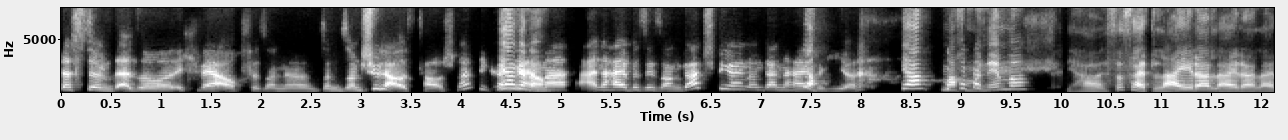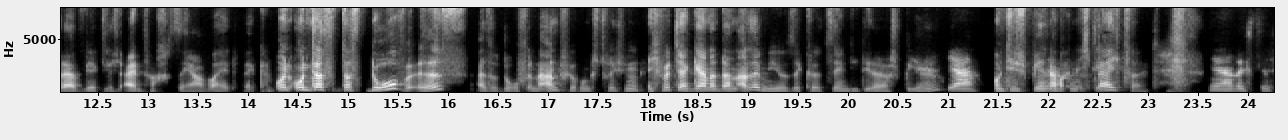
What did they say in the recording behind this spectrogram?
das stimmt. Also ich wäre auch für so, eine, so, so einen Schüleraustausch. Ne? Die können ja, genau. ja immer eine halbe Saison dort spielen und dann eine halbe ja. hier. Ja, machen wir, nehmen wir. Ja, es ist halt leider, leider, leider wirklich einfach sehr weit weg. Und, und das, das Doofe ist, also doof in Anführungsstrichen, ich würde ja gerne dann alle Musicals sehen, die die da spielen. Ja. Und die spielen ja. aber nicht gleichzeitig. Ja, richtig.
